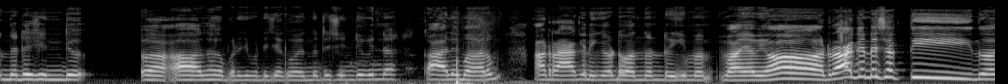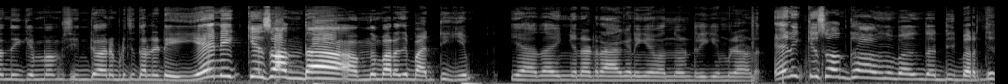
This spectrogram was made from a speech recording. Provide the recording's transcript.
എന്നിട്ട് ഷിൻഡു ആ അതൊക്കെ പറഞ്ഞ് പൊട്ടിച്ചൊക്കെ എന്നിട്ട് ഷിൻഡു പിന്നെ കാൽ മാറും. ആ ഡ്രാഗൻ ഇങ്ങോട്ട് വന്നുകൊണ്ടിരിക്കുമ്പം മായാവി ആ ഡ്രാഗന്റെ ശക്തി! എന്ന് പറഞ്ഞിരിക്കുമ്പം ഷിൻഡു അവനെ പിടിച്ച് തള്ളിയിട്ട് എനിക്ക് സ്വന്തം! എന്നും പറഞ്ഞ് പറ്റിക്കും. അതാ ഇങ്ങനെ ഡ്രാഗൻ ഇങ്ങനെ വന്നുകൊണ്ടിരിക്കുമ്പോഴാണ് എനിക്ക് സ്വന്തം! എന്ന് പറഞ്ഞ് തട്ടി പറഞ്ഞ്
